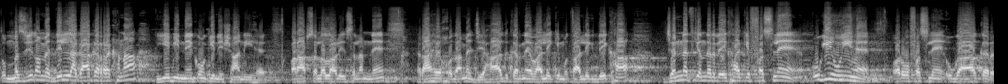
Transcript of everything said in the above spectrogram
तो मस्जिदों में दिल लगा कर रखना, ये भी नेकों की निशानी है। और आप सल्लल्लाहु अलैहि वसल्लम ने राह खुदा में जिहाद करने वाले के मुतालिक देखा, जन्नत के अंदर देखा कि फ़सलें उगी हुई हैं और वो फ़सलें उगा कर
